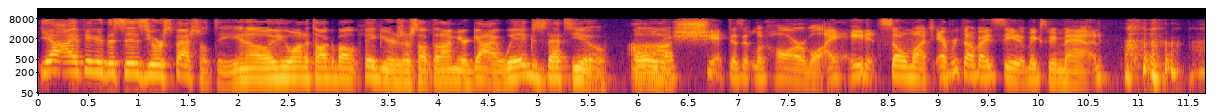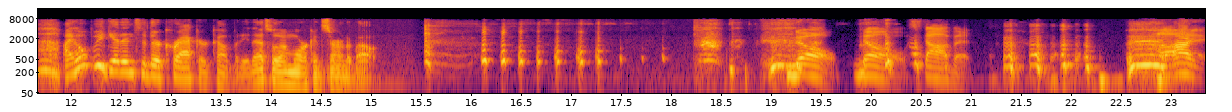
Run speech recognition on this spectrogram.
Yeah, I figured this is your specialty. You know, if you want to talk about figures or something, I'm your guy. Wigs, that's you. Holy Uh, shit, does it look horrible? I hate it so much. Every time I see it, it makes me mad. I hope we get into their cracker company. That's what I'm more concerned about. No, no, stop it. All right,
